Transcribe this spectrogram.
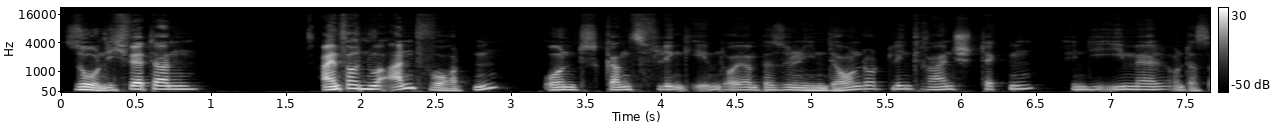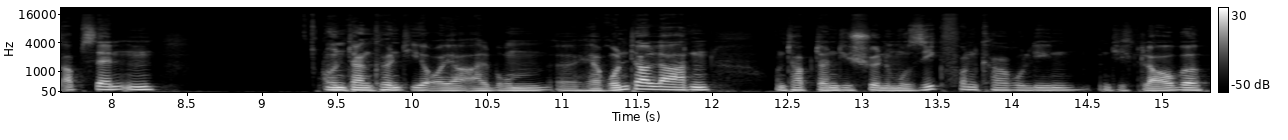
So, und ich werde dann einfach nur antworten und ganz flink eben euren persönlichen Download-Link reinstecken in die E-Mail und das absenden. Und dann könnt ihr euer Album äh, herunterladen und habt dann die schöne Musik von Caroline. Und ich glaube,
